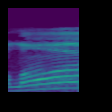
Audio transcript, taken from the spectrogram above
الله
